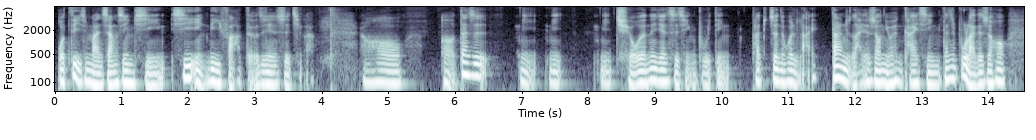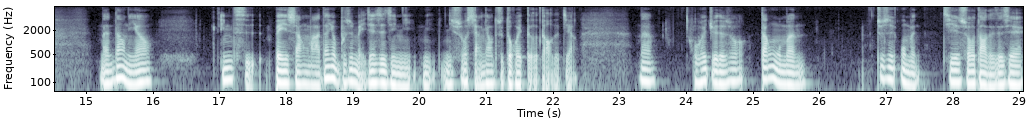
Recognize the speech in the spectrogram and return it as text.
我自己是蛮相信吸吸引力法则这件事情啊。然后，呃，但是你你你求的那件事情不一定，它就真的会来。当然来的时候你会很开心，但是不来的时候，难道你要因此悲伤吗？但又不是每件事情你你你说想要就都会得到的这样。那我会觉得说，当我们就是我们接收到的这些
